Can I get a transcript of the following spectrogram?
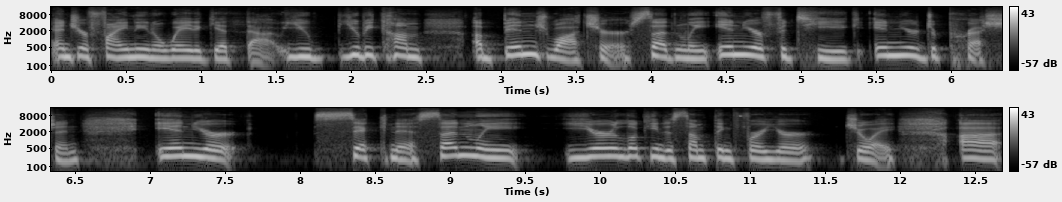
and you're finding a way to get that. You you become a binge watcher suddenly in your fatigue, in your depression, in your sickness. Suddenly you're looking to something for your joy. Uh,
